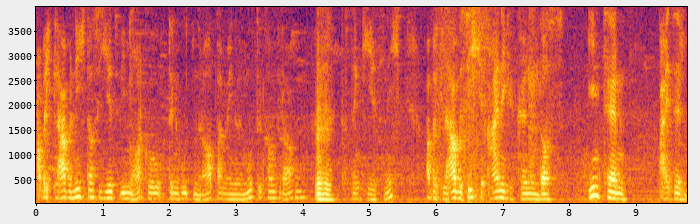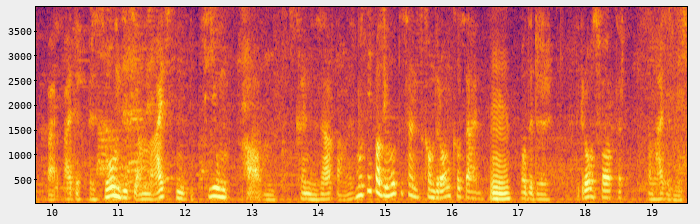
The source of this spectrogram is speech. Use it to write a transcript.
Aber ich glaube nicht, dass ich jetzt wie Marco den guten Rat bei meiner Mutter kann fragen. Mhm. Das denke ich jetzt nicht. Aber ich glaube sicher, einige können das intern bei der, bei, bei der Person, die sie am meisten Beziehung haben, können sie es aufbauen. Es muss nicht mal die Mutter sein, es kann der Onkel sein mhm. oder der, der Großvater, man weiß es nicht.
